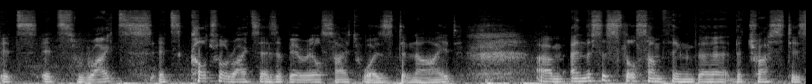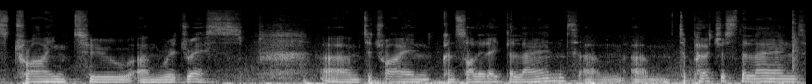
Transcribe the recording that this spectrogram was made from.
its its rights, its cultural rights as a burial site was denied. Um, and this is still something the, the trust is trying to um, redress, um, to try and consolidate the land, um, um, to purchase the land,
